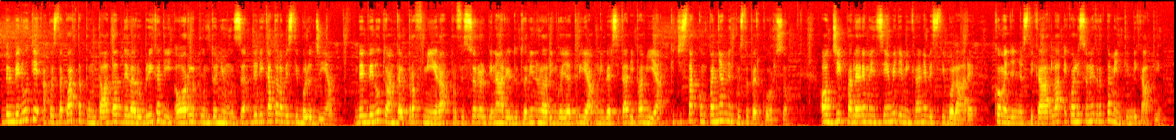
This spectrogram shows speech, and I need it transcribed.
Benvenuti a questa quarta puntata della rubrica di orl.news dedicata alla vestibologia. Benvenuto anche al prof Mira, professore ordinario di otorino-laringoiatria Università di Pavia, che ci sta accompagnando in questo percorso. Oggi parleremo insieme di emicrania vestibolare, come diagnosticarla e quali sono i trattamenti indicati.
